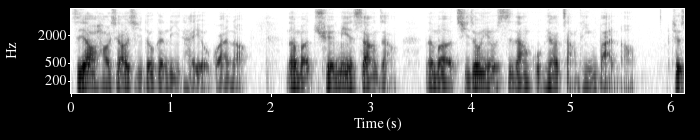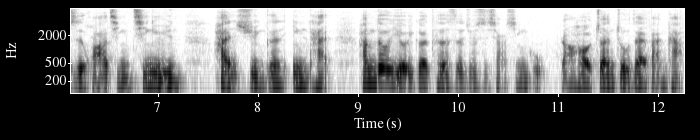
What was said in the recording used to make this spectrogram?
只要好消息都跟立台有关了。那么全面上涨，那么其中有四档股票涨停板哦，就是华勤、青云、汉讯跟印泰，他们都有一个特色，就是小型股，然后专注在板卡，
